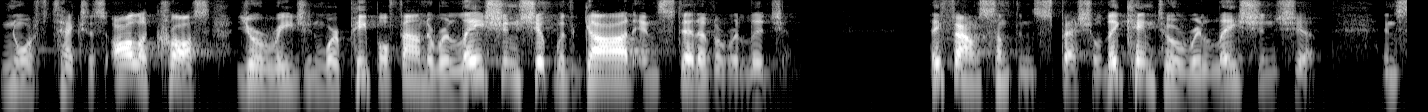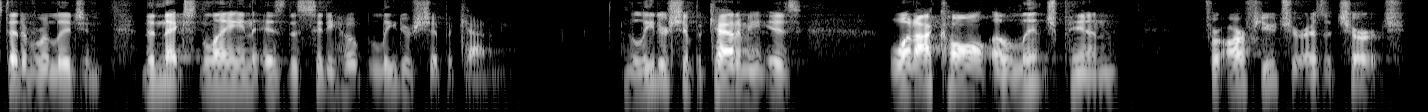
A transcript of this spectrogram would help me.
North Texas, all across your region where people found a relationship with God instead of a religion. They found something special. They came to a relationship instead of religion. The next lane is the City Hope Leadership Academy. The Leadership Academy is what I call a linchpin for our future as a church.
